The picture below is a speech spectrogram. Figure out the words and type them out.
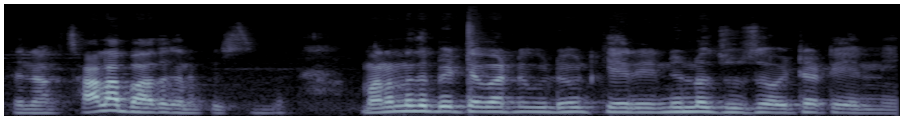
అది నాకు చాలా బాధగా అనిపిస్తుంది మన మీద పెట్టే వాటిని వీ డోంట్ కేర్ ఎన్నెన్నో చూసావు ఇటటి అన్ని.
